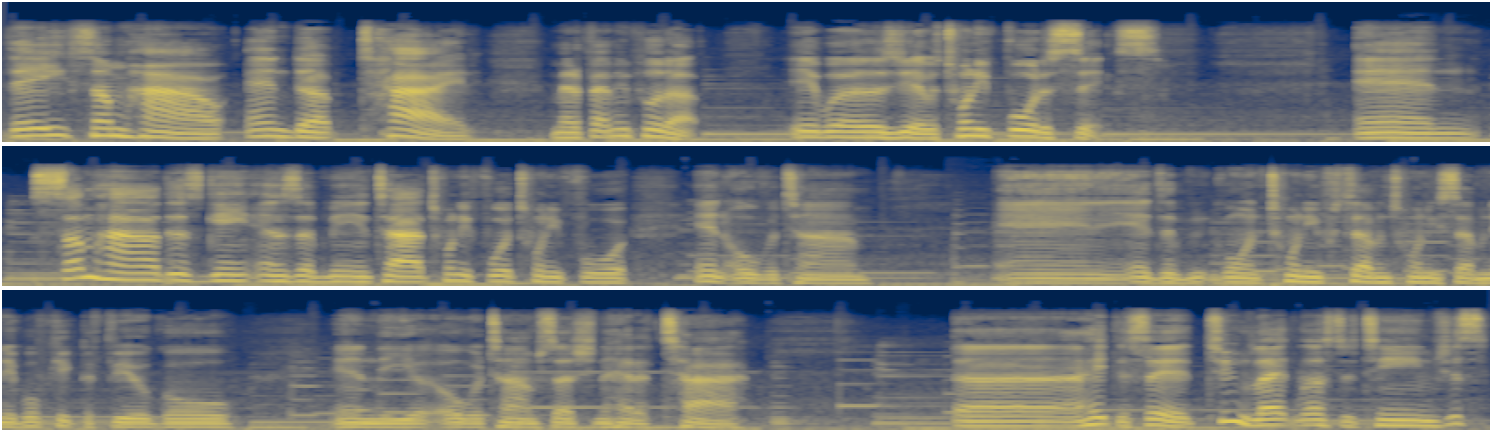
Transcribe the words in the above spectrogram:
they somehow end up tied. Matter of fact, let me pull it up. It was, yeah, it was 24 to 6. And somehow this game ends up being tied 24 24 in overtime. And it ends up going 27 27. They both kicked the field goal in the overtime session. They had a tie. Uh, I hate to say it, two lackluster teams. Just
